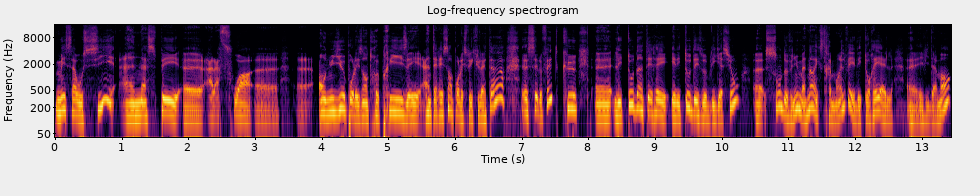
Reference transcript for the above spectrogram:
Mais ça aussi un aspect euh, à la fois euh, euh, ennuyeux pour les entreprises et intéressant pour les spéculateurs. Euh, C'est le fait que les taux d'intérêt et les taux des obligations sont devenus maintenant extrêmement élevés. Les taux réels, évidemment.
